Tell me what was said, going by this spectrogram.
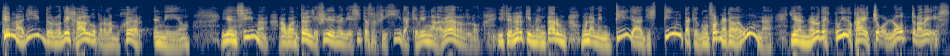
¿Qué marido no deja algo para la mujer? El mío. Y encima, aguantar el desfile de noviecitas afligidas que vengan a verlo. Y tener que inventar un- una mentira distinta que conforme a cada una. Y en el menor descuido cae cholo otra vez.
